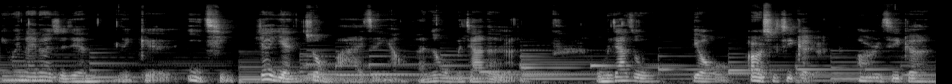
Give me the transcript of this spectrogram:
因为那段时间那个疫情比较严重吧，还怎样？反正我们家的人，我们家族有二十几个人，二十几个人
